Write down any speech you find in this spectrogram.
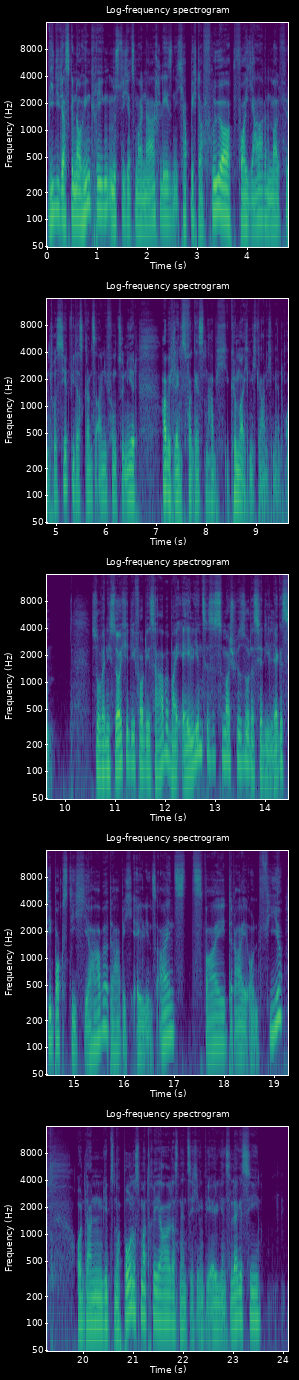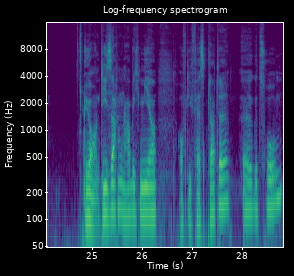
Wie die das genau hinkriegen, müsste ich jetzt mal nachlesen. Ich habe mich da früher vor Jahren mal für interessiert, wie das Ganze eigentlich funktioniert. Habe ich längst vergessen, ich, kümmere ich mich gar nicht mehr drum. So, wenn ich solche DVDs habe, bei Aliens ist es zum Beispiel so, dass ja die Legacy Box, die ich hier habe, da habe ich Aliens 1, 2, 3 und 4. Und dann gibt es noch Bonusmaterial, das nennt sich irgendwie Aliens Legacy. Ja, und die Sachen habe ich mir auf die Festplatte äh, gezogen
